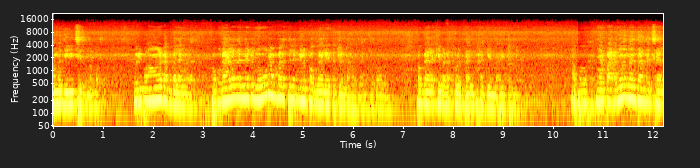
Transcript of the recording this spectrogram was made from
അമ്മ ജീവിച്ചിരുന്നപ്പോൾ. ഒരുപാട് അമ്പലങ്ങൾ. പൊങ്കാല തന്നെ ഒരു നൂറ് അമ്പലത്തിലെങ്കിലും പൊങ്കാല ഇട്ടിട്ടുണ്ടാവും എനിക്ക് തോന്നുന്നു. പൊങ്കാലയ്ക്ക് വിളക്കൊളുത്താൻ ഭാഗ്യം ഉണ്ടായിട്ടുണ്ട് അപ്പോൾ ഞാൻ പറഞ്ഞു വന്നത് വെച്ചാൽ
